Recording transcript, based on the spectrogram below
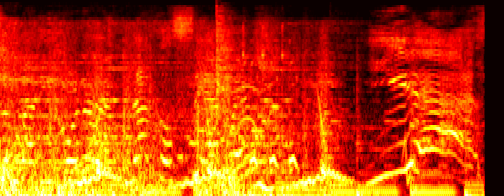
Somebody order a knuckle sandwich? Yes!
